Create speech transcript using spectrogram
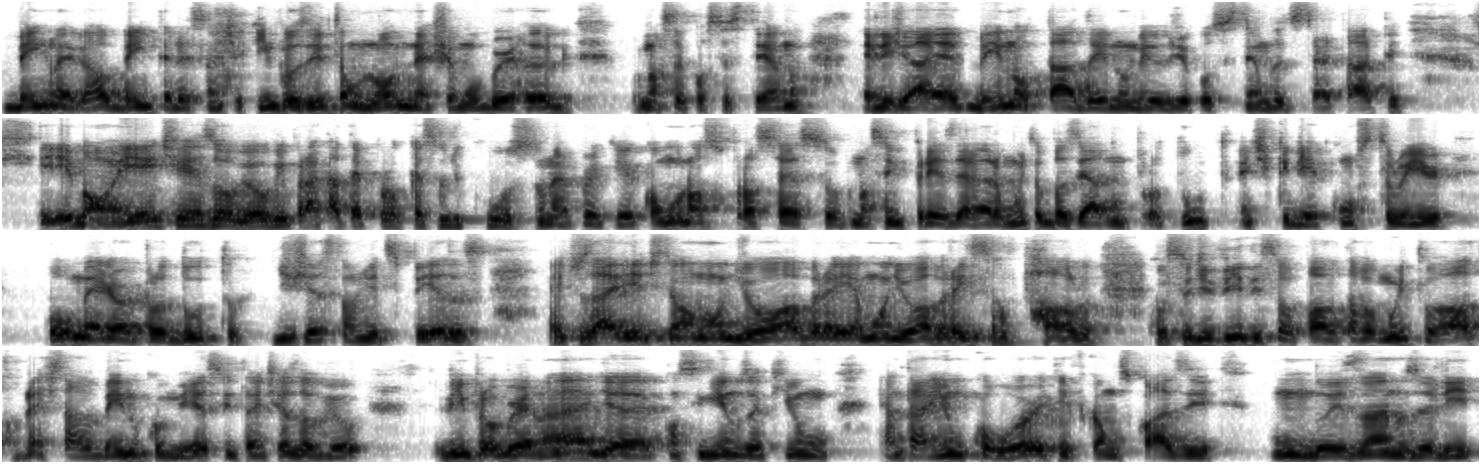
bem legal, bem interessante aqui, inclusive tem um nome, né, chama Uber Hub, o nosso ecossistema, ele já é bem notado aí no meio de ecossistema de startup, e bom, aí a gente resolveu vir para cá até por questão de custo, né, porque como o nosso processo, nossa empresa era muito baseada no produto, a gente queria construir ou melhor produto de gestão de despesas, a gente usaria de ter uma mão de obra e a mão de obra em São Paulo, custo de vida em São Paulo estava muito alto, né? estava bem no começo, então a gente resolveu vim para Uberlândia, conseguimos aqui um, entrar em um coworking, ficamos quase um, dois anos ali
